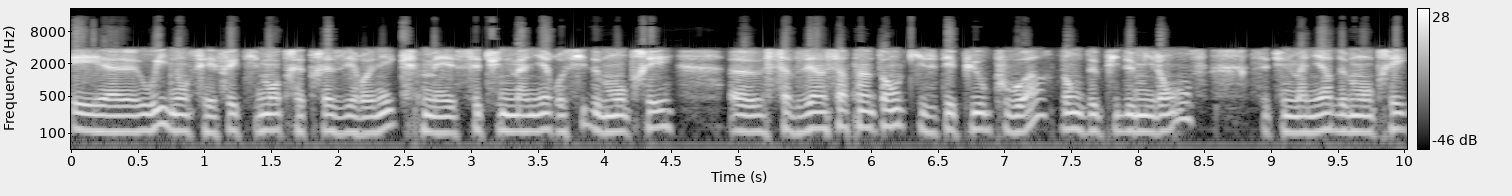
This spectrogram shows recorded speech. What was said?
Et euh, oui, non, c'est effectivement très très ironique, mais c'est une manière aussi de montrer. ça faisait un certain temps qu'ils étaient plus au pouvoir, donc depuis 2011, c'est une manière de montrer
